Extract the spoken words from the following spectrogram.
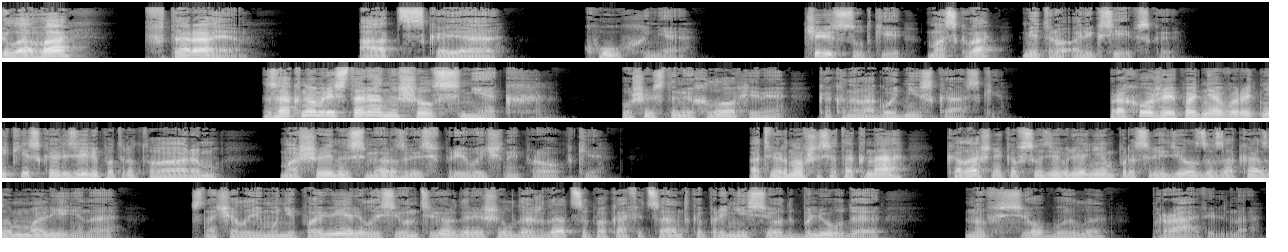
Глава вторая. Адская кухня. Через сутки. Москва. Метро Алексеевская. За окном ресторана шел снег. Пушистыми хлопьями, как в новогодней сказке. Прохожие, подняв воротники, скользили по тротуарам. Машины смерзлись в привычной пробке. Отвернувшись от окна, Калашников с удивлением проследил за заказом Малинина — Сначала ему не поверилось, и он твердо решил дождаться, пока официантка принесет блюдо. Но все было правильно.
